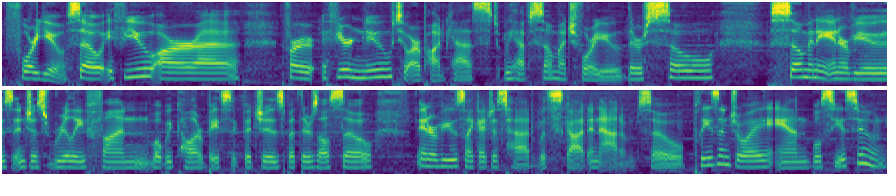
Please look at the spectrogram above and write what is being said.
for you. So if you are. Uh, for if you're new to our podcast, we have so much for you. There's so so many interviews and just really fun what we call our basic bitches, but there's also interviews like I just had with Scott and Adam. So please enjoy and we'll see you soon.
